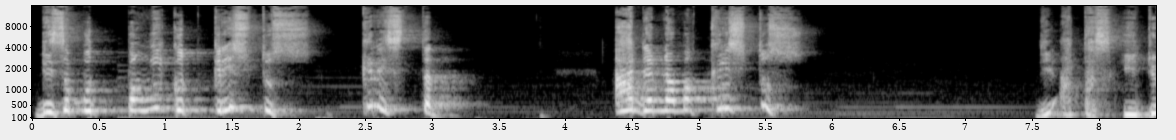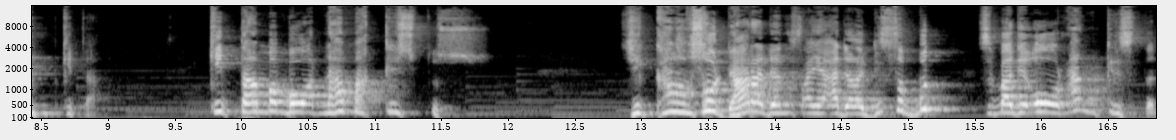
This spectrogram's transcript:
Disebut pengikut Kristus, Kristen. Ada nama Kristus di atas hidup kita. Kita membawa nama Kristus. Jikalau saudara dan saya adalah disebut sebagai orang Kristen,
